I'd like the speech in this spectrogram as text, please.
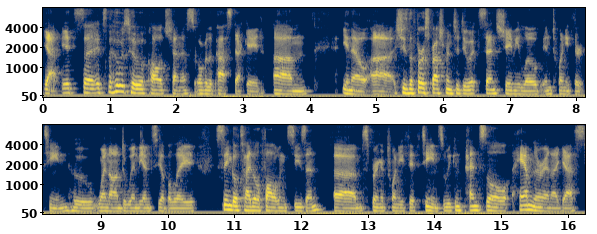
yeah, it's uh, it's the who's who of college tennis over the past decade. Um, you know, uh, she's the first freshman to do it since Jamie Loeb in 2013, who went on to win the NCAA single title following season, um, spring of 2015. So we can pencil Hamner in, I guess,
